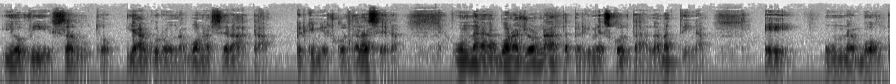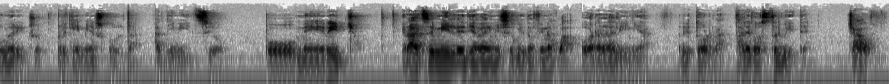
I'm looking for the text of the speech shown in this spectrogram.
io vi saluto, vi auguro una buona serata per chi mi ascolta la sera, una buona giornata per chi mi ascolta la mattina e un buon pomeriggio per chi mi ascolta ad inizio pomeriggio. Grazie mille di avermi seguito fino a qua, ora la linea ritorna alle vostre vite. Ciao!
